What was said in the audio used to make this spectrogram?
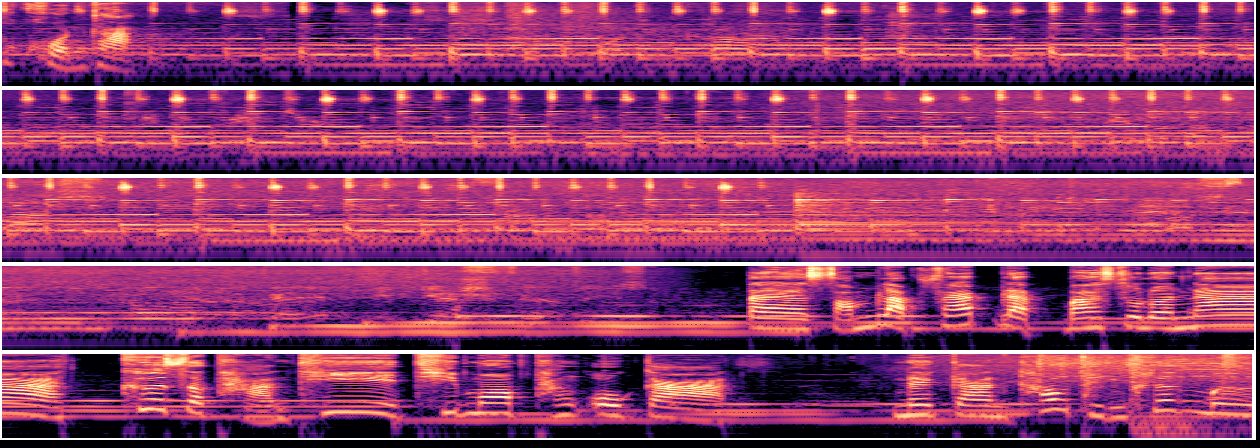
ทุกๆ คนค่ะ สำหรับแฟบแลบบาร์เซโลนาคือสถานที่ที่มอบทั้งโอกาส ในการเข้าถึงเครื่องมือ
